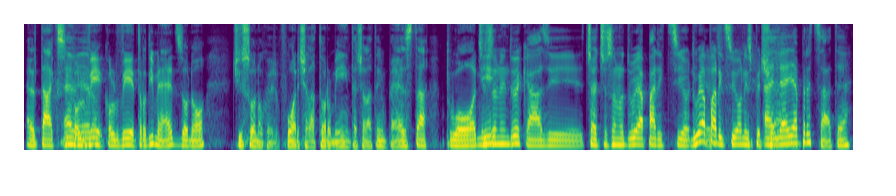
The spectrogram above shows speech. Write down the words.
è il taxi È col, ve- col vetro di mezzo, no? Ci sono, fuori c'è la tormenta, c'è la tempesta, tuoni, Ci sono in due casi, cioè ci sono due apparizioni. due apparizioni Eh, speciali. le hai apprezzate?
